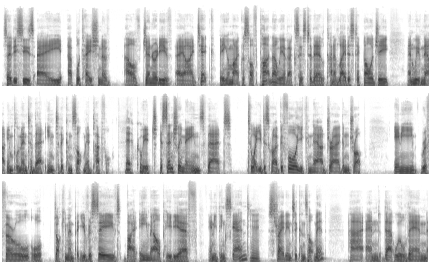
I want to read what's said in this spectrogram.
So this is a application of of generative AI tech. Being a Microsoft partner, we have access to their kind of latest technology, and we've now implemented that into the Consult Med platform Yeah, cool. which essentially means that to what you described before, you can now drag and drop any referral or document that you've received by email, PDF, anything scanned Mm. straight into ConsultMed. Uh, and that will then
